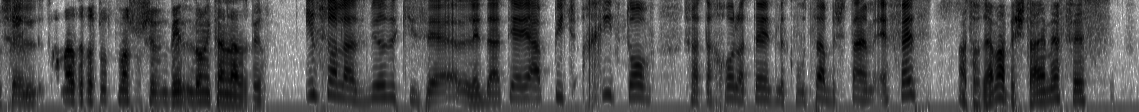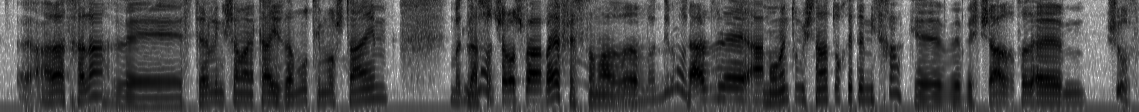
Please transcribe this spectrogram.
של... זאת אומרת, זה פשוט משהו שלא ניתן להסביר. אי אפשר להסביר את זה כי זה לדעתי היה ה pitch הכי טוב שאתה יכול לתת לקבוצה ב-2-0. אתה יודע מה, ב-2-0, על ההתחלה, לסטרלינג שם הייתה הזדמנות, אם לא 2, מדהימות. לעשות 3 ו-4-0, כלומר, מדהימות. ואז אה, המומנטום השתנה תוך כדי משחק, אה, ובשאר, אתה יודע, שוב,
